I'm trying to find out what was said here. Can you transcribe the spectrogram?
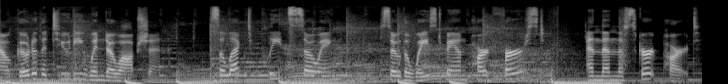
Now go to the 2D window option. Select Pleats Sewing, sew the waistband part first, and then the skirt part.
